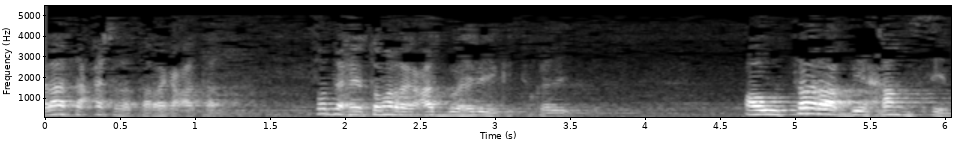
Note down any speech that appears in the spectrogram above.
alaaa casharata ragcatan. Saddex iyo toban ragcad buu habeenkii tukaday. Awtara bikamsin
